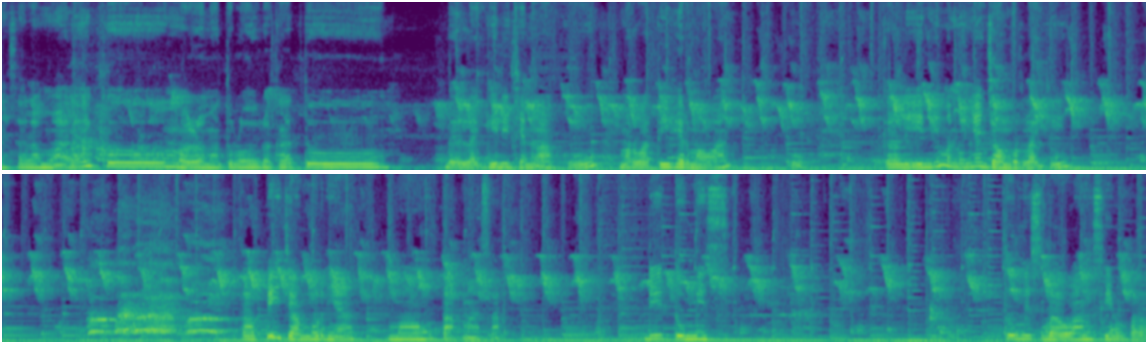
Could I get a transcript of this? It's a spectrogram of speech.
Assalamualaikum warahmatullahi wabarakatuh. Balik lagi di channel aku Marwati Hermawan. Oh, Kali ini menunya jamur lagi. Tapi jamurnya mau tak masak. Ditumis. Tumis bawang simple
